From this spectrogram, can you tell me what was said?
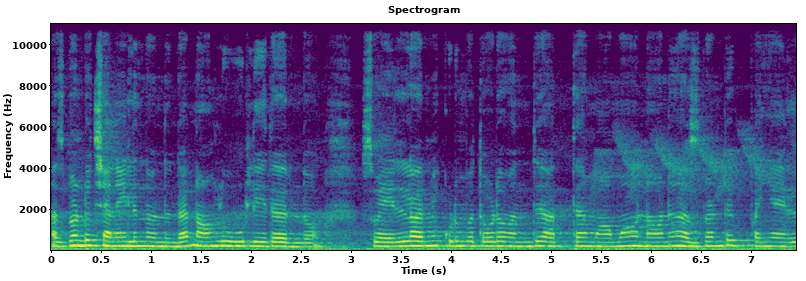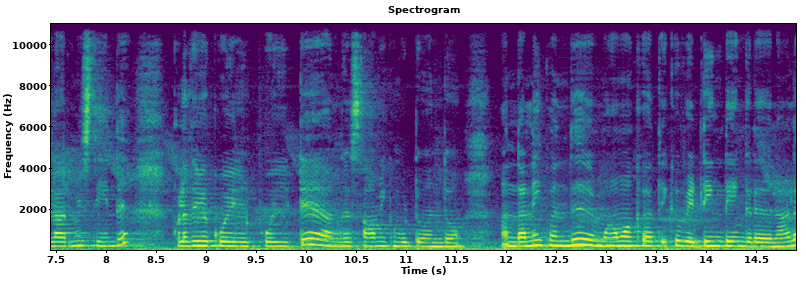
ஹஸ்பண்டும் சென்னையிலேருந்து வந்திருந்தார். நாங்களும் ஊர்லேயே தான் இருந்தோம். ஸோ எல்லாருமே குடும்பத்தோடு வந்து அத்தை மாமா நான் ஹஸ்பண்டு பையன் எல்லாருமே சேர்ந்து குலதெய்வ கோயில் போயிட்டு அங்கே சாமி கும்பிட்டு வந்தோம். அந்த அன்னைக்கு வந்து மாமா அத்தைக்கும் வெட்டிங் டேங்கிறதுனால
